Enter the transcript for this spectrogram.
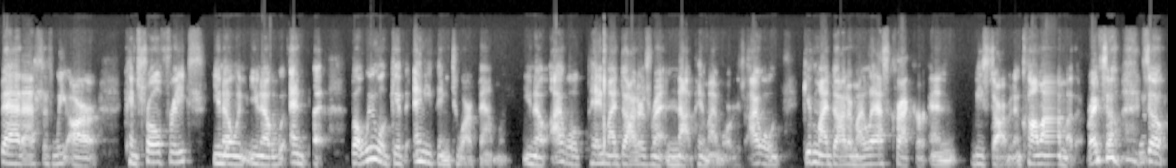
badasses, we are control freaks, you know, and you know, and but but we will give anything to our family. You know, I will pay my daughter's rent and not pay my mortgage. I will give my daughter my last cracker and be starving and call my mother, right? So, yeah. so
